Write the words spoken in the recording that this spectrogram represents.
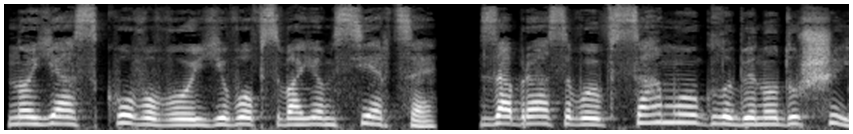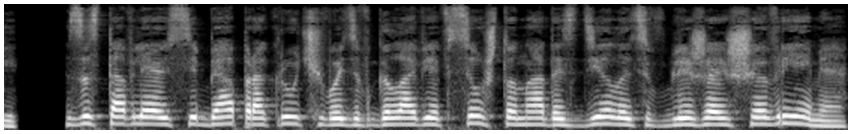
но я сковываю его в своем сердце, забрасываю в самую глубину души, заставляю себя прокручивать в голове все, что надо сделать в ближайшее время.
